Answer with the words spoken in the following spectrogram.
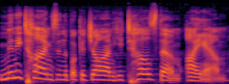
Many times in the book of John, he tells them, I am.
